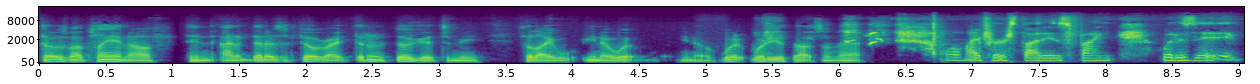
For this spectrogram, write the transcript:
throws my plan off, and I, that doesn't feel right. That doesn't feel good to me. So like, you know, what, you know, what, what are your thoughts on that? well, my first thought is find What is it?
